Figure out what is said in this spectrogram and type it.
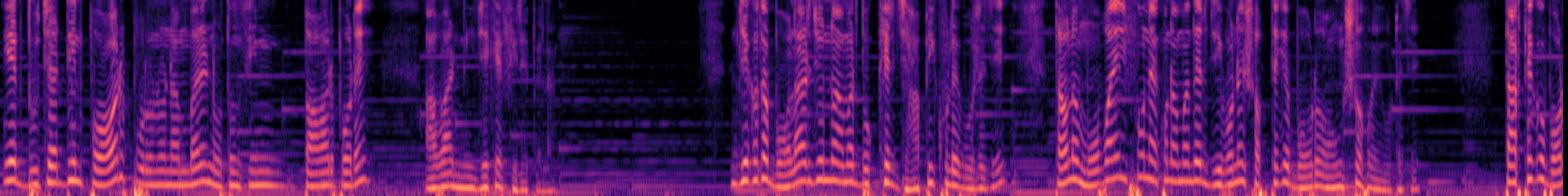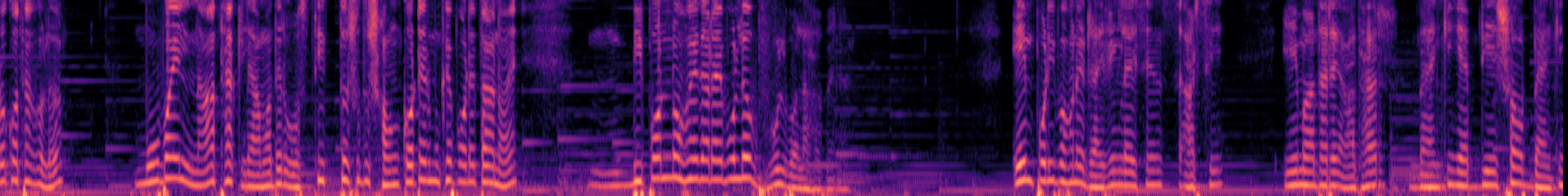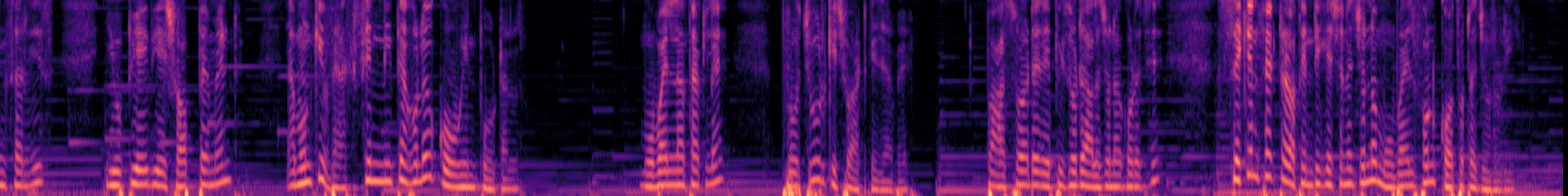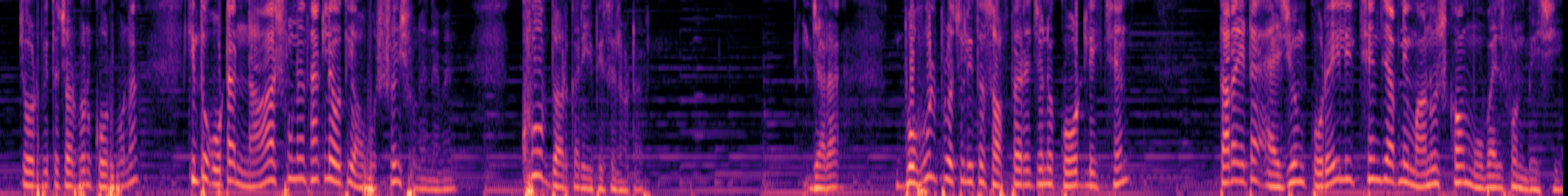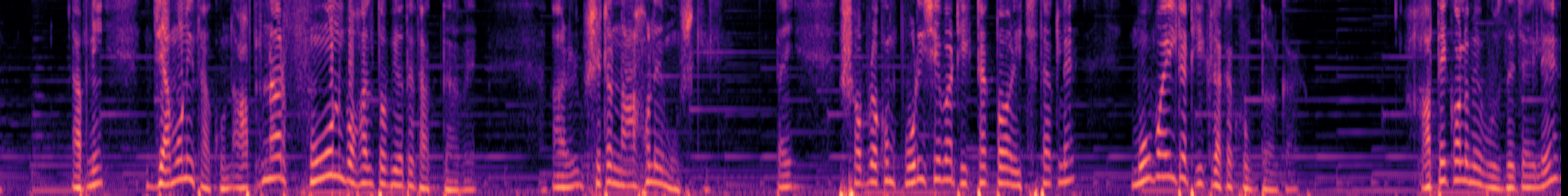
এর দু চার দিন পর পুরনো নাম্বারে নতুন সিম পাওয়ার পরে আবার নিজেকে ফিরে পেলাম। যে কথা বলার জন্য আমার দুঃখের ঝাঁপি খুলে বসেছি তাহলে মোবাইল ফোন এখন আমাদের জীবনের সবথেকে বড় অংশ হয়ে উঠেছে। তার থেকেও বড় কথা হলো মোবাইল না থাকলে আমাদের অস্তিত্ব শুধু সংকটের মুখে পড়ে তা নয় বিপন্ন হয়ে দাঁড়ায় বললেও ভুল বলা হবে না। এম পরিবহনে ড্রাইভিং লাইসেন্স, আরসি, এম আধারে আধার, ব্যাংকিং অ্যাপ দিয়ে সব ব্যাংকিং সার্ভিস, ইউপিআই দিয়ে সব পেমেন্ট, এমনকি ভ্যাকসিন নিতে হলেও কোউইন পোর্টাল। মোবাইল না থাকলে প্রচুর কিছু আটকে যাবে। পাসওয়ার্ডের এপিসোডে আলোচনা করেছে। সেকেন্ড ফ্যাক্টর অথেন্টিকেশনের জন্য মোবাইল ফোন কতটা জরুরি? চর্বিত চর্বণ করব না, কিন্তু ওটা না শুনে থাকলে অতি অবশ্যই শুনে নেবেন। খুব দরকারি এপিসোড ওটা। যারা বহুল প্রচলিত সফটওয়্যারের জন্য কোড লিখছেন, তারা এটা অ্যাজিউম করেই লিখছেন যে আপনি মানুষ কম, মোবাইল ফোন বেশি। আপনি যেমনই থাকুন, আপনার ফোন বহাল তবিয়তে থাকতে হবে। আর সেটা না হলে মুশকিল। তাই সব রকম পরিষেবা ঠিকঠাক পাওয়ার ইচ্ছে থাকলে মোবাইলটা ঠিক রাখা খুব দরকার। হাতে কলমে বুঝতে চাইলে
